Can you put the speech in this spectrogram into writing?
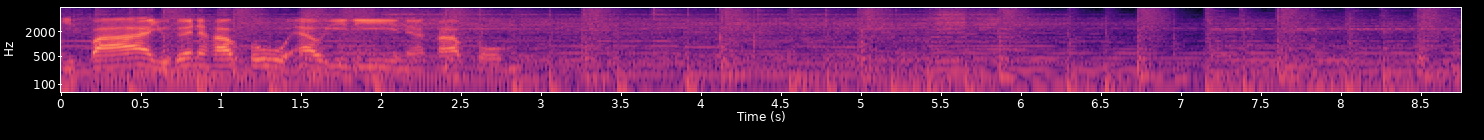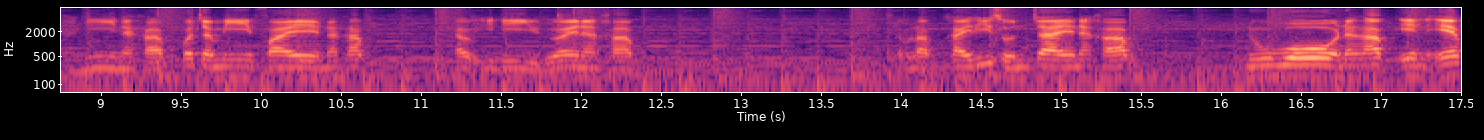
สีฟ้าอยู่ด้วยนะครับ Full LED นะครับผมอันนี้นะครับก็จะมีไฟนะครับ LED อยู่ด้วยนะครับสำหรับใครที่สนใจนะครับ Nuvo นะครับ NF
